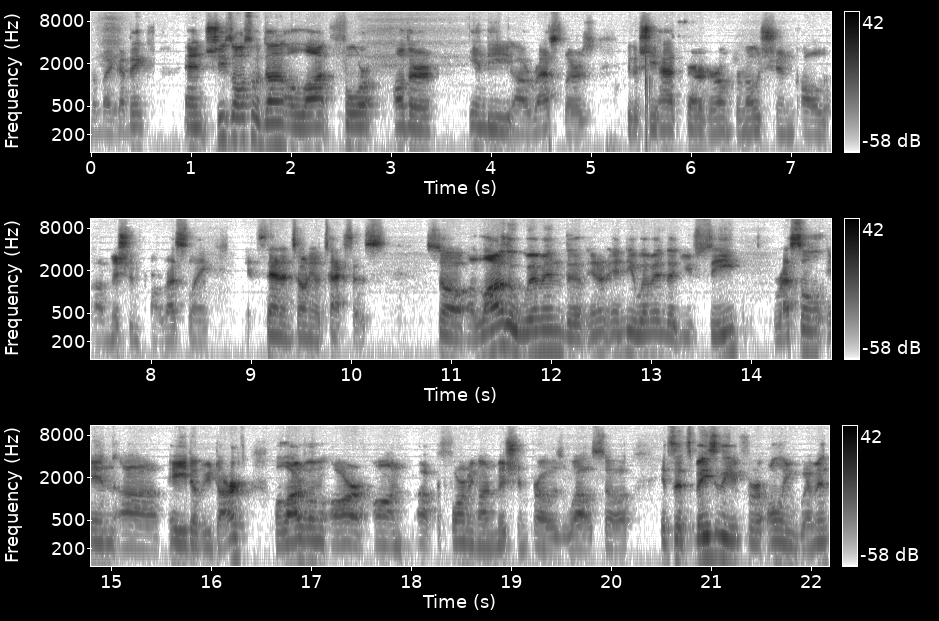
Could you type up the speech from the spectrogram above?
but like, I think, and she's also done a lot for other indie uh, wrestlers because she had started her own promotion called uh, Mission Pro Wrestling in San Antonio, Texas. So a lot of the women, the indie women that you see wrestle in uh, AEW Dark, a lot of them are on uh, performing on Mission Pro as well. So it's it's basically for only women.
